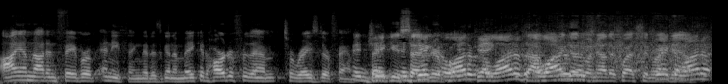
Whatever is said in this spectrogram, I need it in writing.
I am not in favor of anything that is going to make it harder for them to raise their family. And Thank you, Senator. Jake, a lot of, a lot of, I want to go those, to another question right now. A lot of,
